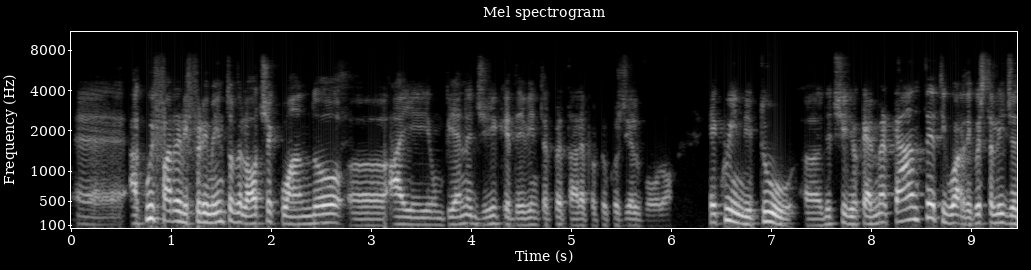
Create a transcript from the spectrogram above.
eh, a cui fare riferimento veloce quando eh, hai un PNG che devi interpretare proprio così al volo. E quindi tu eh, decidi, ok, il mercante, ti guardi questa lista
